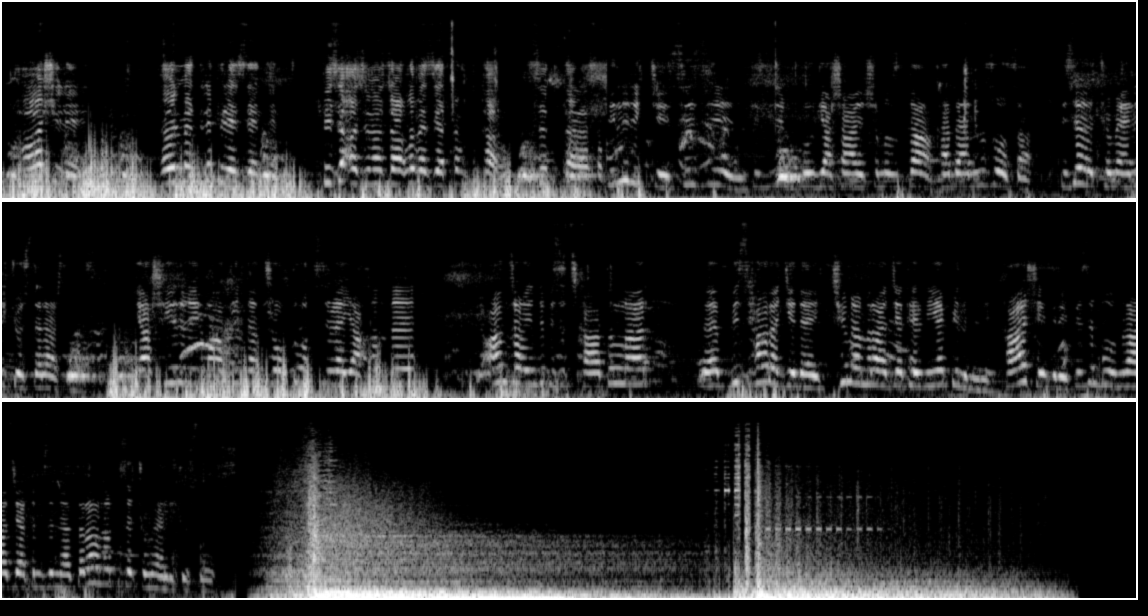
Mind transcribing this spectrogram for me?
Edirik. Hörmətli prezidentim, bizi acınacaqlı vəziyyətdən qutar. Siz qutarasınız. Bilirik ki, sizin bizim bu yaşayışımızdan xəbəriniz olsa, bizə köməklik göstərərsiniz. Yaşayırıq 26 ildən çoxdur, 30 ilə yaxındır. Ancaq indi bizi çıxardırlar və biz hara gedək, kimə müraciət eləyə bilmirik. Xahiş edirik, bizim bu müraciətimizi nəzərə alıb bizə köməklik göstərsiniz.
